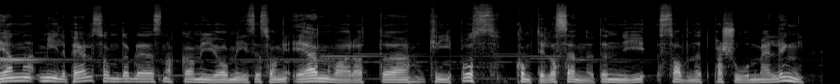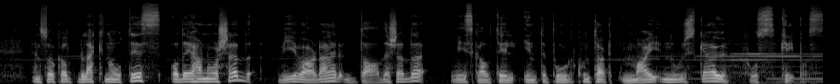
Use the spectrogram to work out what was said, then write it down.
En milepæl som det ble snakka mye om i sesong én, var at uh, Kripos kom til å sende ut en ny savnet personmelding, en såkalt black notice, og det har nå skjedd. Vi var der da det skjedde. Vi skal til Interpol-kontakt Mai Norskau hos Kripos.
